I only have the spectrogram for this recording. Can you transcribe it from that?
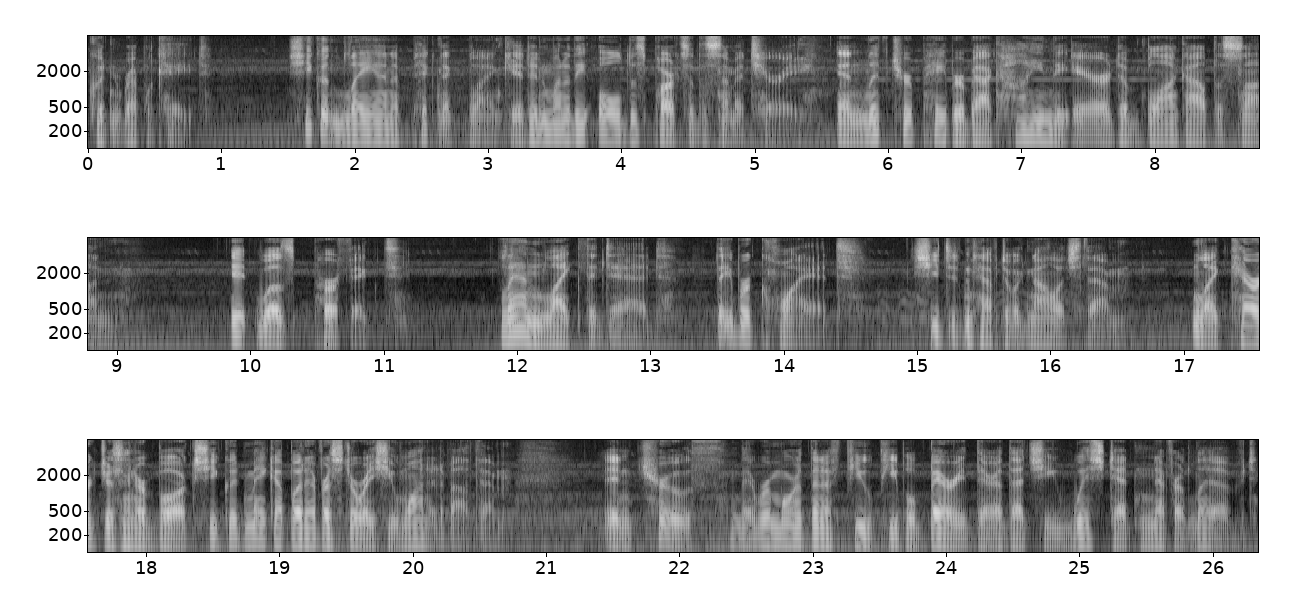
couldn't replicate. She could lay on a picnic blanket in one of the oldest parts of the cemetery and lift her paperback high in the air to block out the sun. It was perfect. Lan liked the dead. They were quiet. She didn't have to acknowledge them. Like characters in her book, she could make up whatever story she wanted about them. In truth, there were more than a few people buried there that she wished had never lived.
